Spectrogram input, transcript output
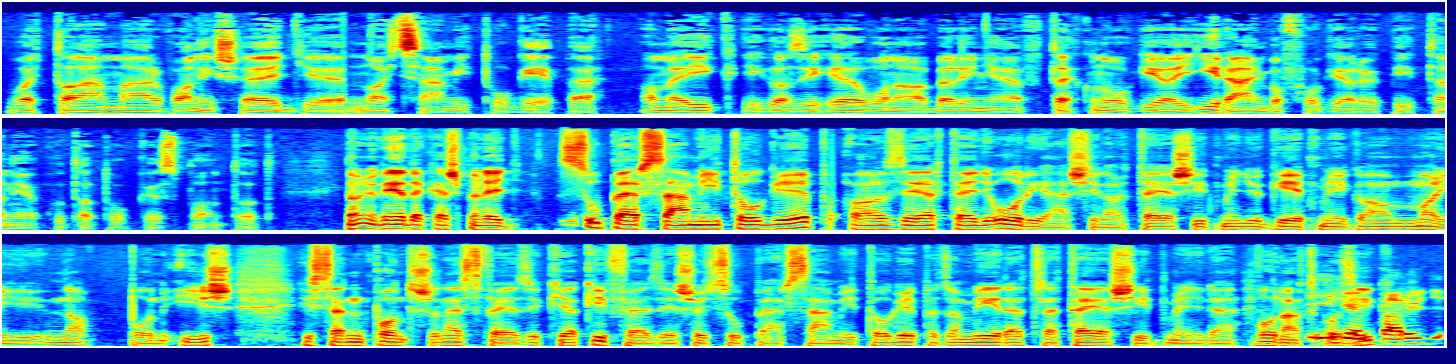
vagy talán már van is egy nagy számítógépe, amelyik igazi élvonalbeli nyelv technológiai irányba fogja röpíteni a kutatóközpontot. Nagyon érdekes, mert egy szuper számítógép azért egy óriási nagy teljesítményű gép még a mai napon is, hiszen pontosan ezt fejezi ki a kifejezés, hogy szuper számítógép, ez a méretre, teljesítményre vonatkozik. Igen, bár ugye,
